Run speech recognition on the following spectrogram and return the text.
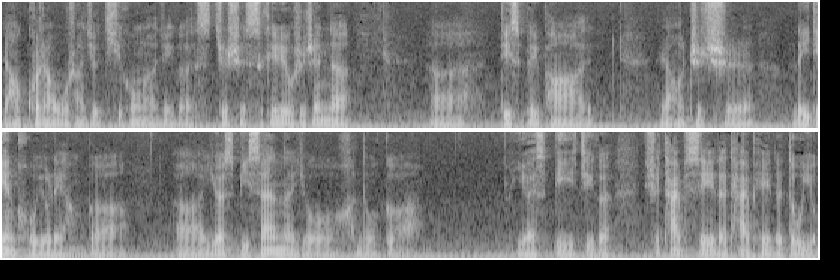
然后扩展坞上就提供了这个支持 4K 六十帧的呃 DisplayPort，然后支持雷电口有两个，呃 USB 三呢有很多个，USB 这个是 Type C 的 Type A 的都有，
